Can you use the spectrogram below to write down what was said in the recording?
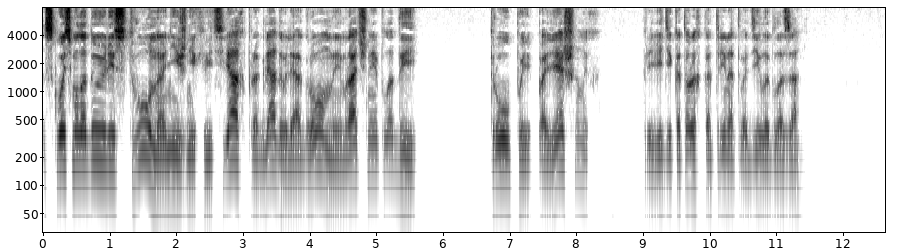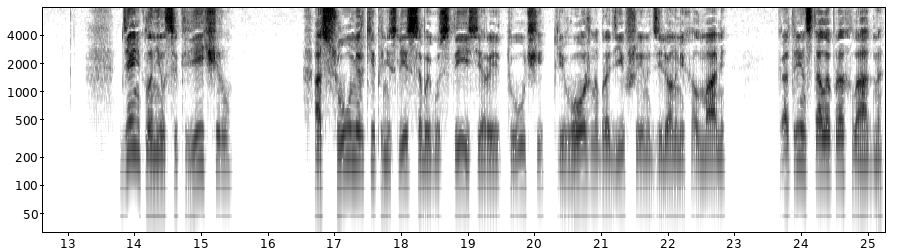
сквозь молодую листву на нижних ветвях проглядывали огромные мрачные плоды, трупы повешенных, при виде которых Катрин отводила глаза. День клонился к вечеру, а сумерки принесли с собой густые серые тучи, тревожно бродившие над зелеными холмами. Катрин стало прохладно,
